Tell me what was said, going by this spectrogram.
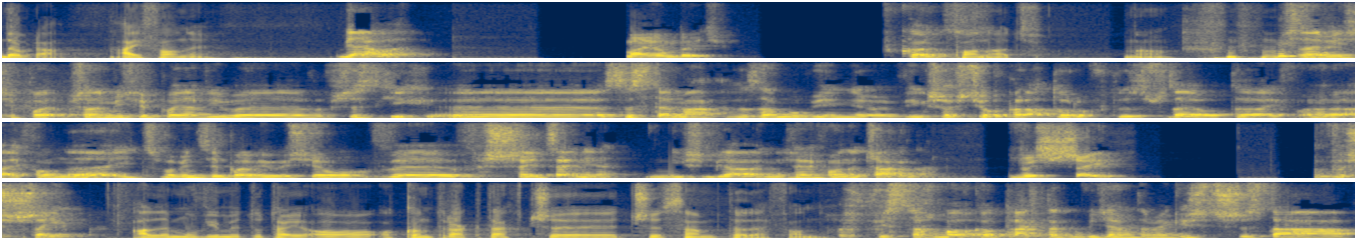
Dobra, iPhony. Białe. Mają być. W końcu. Ponoć. No. Przynajmniej, się, przynajmniej się pojawiły we wszystkich e, systemach zamówień większości operatorów, którzy sprzedają te e, iPhony i co więcej pojawiły się w wyższej cenie niż białe, niż iPhony czarne. Wyższej? Wyższej. Ale mówimy tutaj o, o kontraktach, czy, czy sam telefon? Jest to chyba o kontraktach, bo widziałem tam jakieś 300,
